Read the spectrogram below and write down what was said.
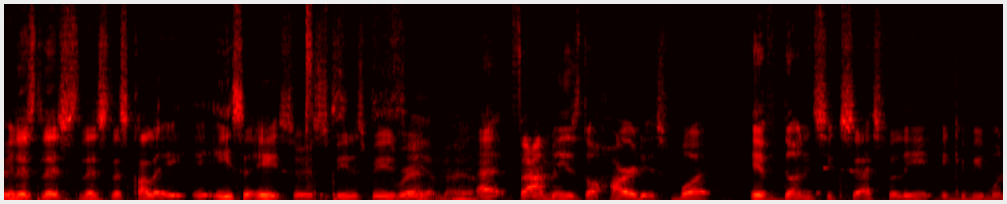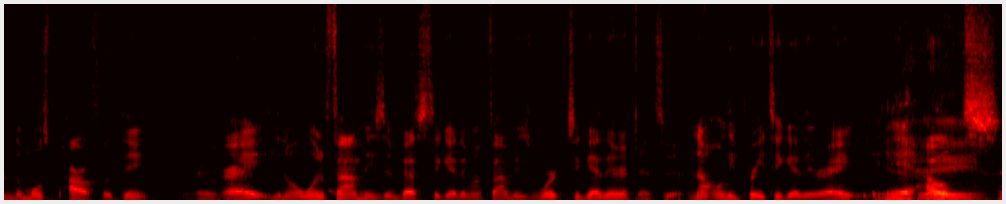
like, let's let's let's let's call it a- a- ace of ace or a spade a spade, right? it, man. Uh, family is the hardest, but if done successfully, it can be one of the most powerful things. Right. Right, you know, when families invest together, when families work together, That's it. not only pray together, right? It- Yeah. It helps.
